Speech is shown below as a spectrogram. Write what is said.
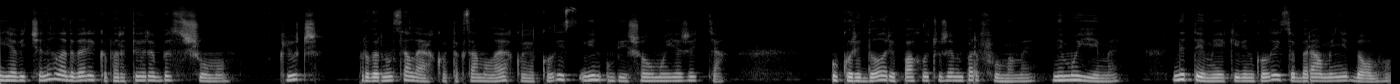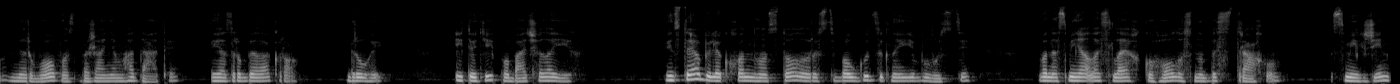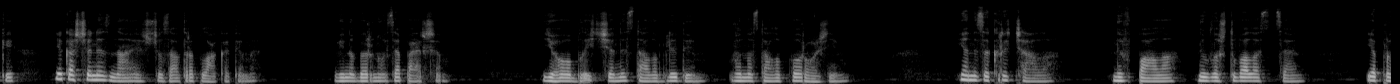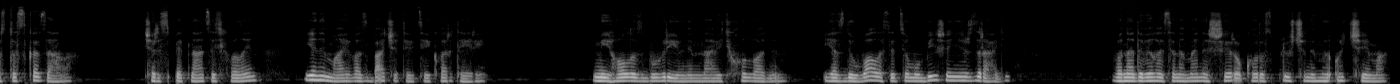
Я відчинила двері квартири без шуму. Ключ провернувся легко, так само легко, як колись він увійшов у моє життя. У коридорі пахло чужими парфумами, не моїми, не тими, які він колись обирав мені довго, нервово, з бажанням гадати. Я зробила крок, другий, і тоді побачила їх. Він стояв біля кухонного столу, розстібав гудзик на її блузці. Вона сміялась легко, голосно, без страху. Сміх жінки, яка ще не знає, що завтра плакатиме. Він обернувся першим. Його обличчя не стало блідим, воно стало порожнім. Я не закричала, не впала, не влаштувала сцен. Я просто сказала: через 15 хвилин я не маю вас бачити в цій квартирі. Мій голос був рівним, навіть холодним. Я здивувалася цьому більше, ніж зраді. Вона дивилася на мене широко розплющеними очима,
